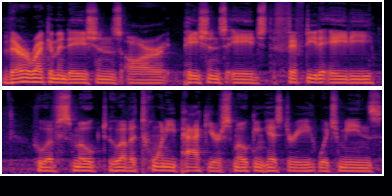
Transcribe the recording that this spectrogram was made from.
Their recommendations are patients aged 50 to 80 who have smoked who have a 20 pack year smoking history, which means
